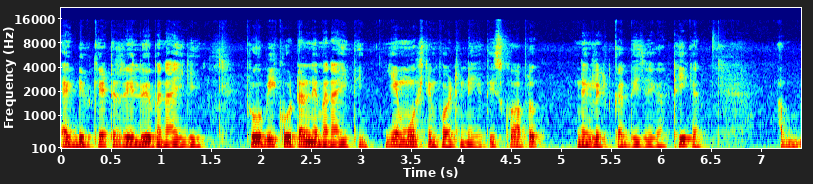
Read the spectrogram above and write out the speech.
एडवोकेट रेलवे बनाई गई। प्रोबी कोटल ने बनाई थी। ये मोस्ट इंपॉर्टेंट नहीं है तो इसको आप लोग नेग्लेक्ट कर दीजिएगा, ठीक है? अब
